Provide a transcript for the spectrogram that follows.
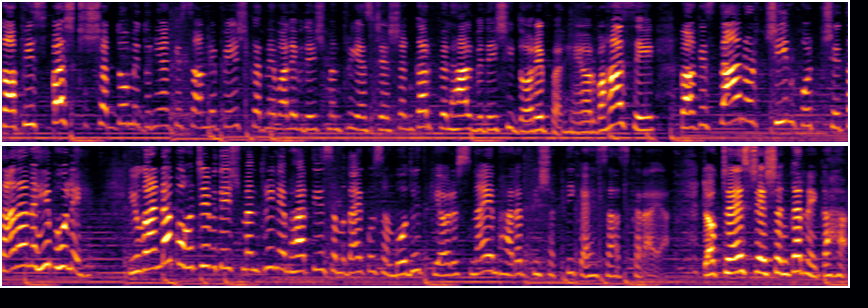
काफ़ी स्पष्ट शब्दों में दुनिया के सामने पेश करने वाले विदेश मंत्री एस जयशंकर फ़िलहाल विदेशी दौरे पर हैं और वहाँ से पाकिस्तान और चीन को चेताना नहीं भूले हैं। युगांडा पहुँचे विदेश मंत्री ने भारतीय समुदाय को संबोधित किया और इस नए भारत की शक्ति का एहसास कराया। डॉक्टर एस जयशंकर ने कहा,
